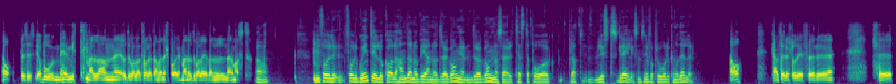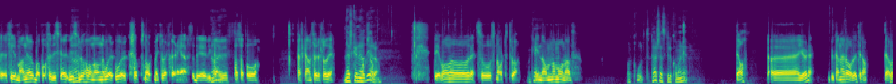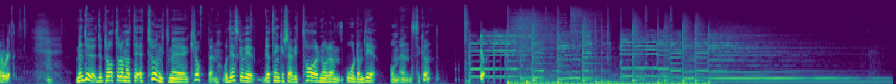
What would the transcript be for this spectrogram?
Ja, precis. Jag bor mitt emellan Uddevalla, Trollhättan och Vänersborg. Men Uddevalla är väl närmast. Ja. Ni får väl, får väl gå in till lokala handlaren och be honom dra igång, dra igång någon så här, testa på platt lyftsgrej liksom, så ni får prova olika modeller. Ja, kan föreslå det för, eh, för firman jag jobbar på. För vi, ska, vi ja. skulle ha någon workshop snart med kuvertskärningar. Så det, vi kan ja. ju passa på kanske kan föreslå det. När ska ni ha det då? Det var rätt så snart tror jag. Okay. Inom någon månad. Vad coolt. Kanske jag skulle komma ner. Ja, uh, gör det. Du kan höra av dig till dem. Det var roligt. Men du, du pratar om att det är tungt med kroppen. Och det ska vi, jag tänker så här, vi tar några ord om det om en sekund. Ja.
